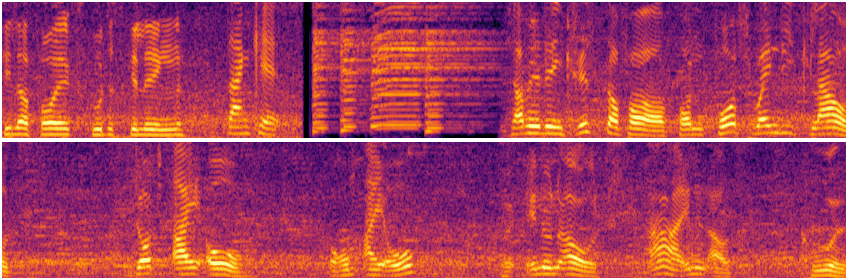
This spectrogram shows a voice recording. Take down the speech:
Viel Erfolg, gutes Gelingen. Danke. Ich habe hier den Christopher von 420cloud.io. Warum IO? In und out. Ah, in und out. Cool.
